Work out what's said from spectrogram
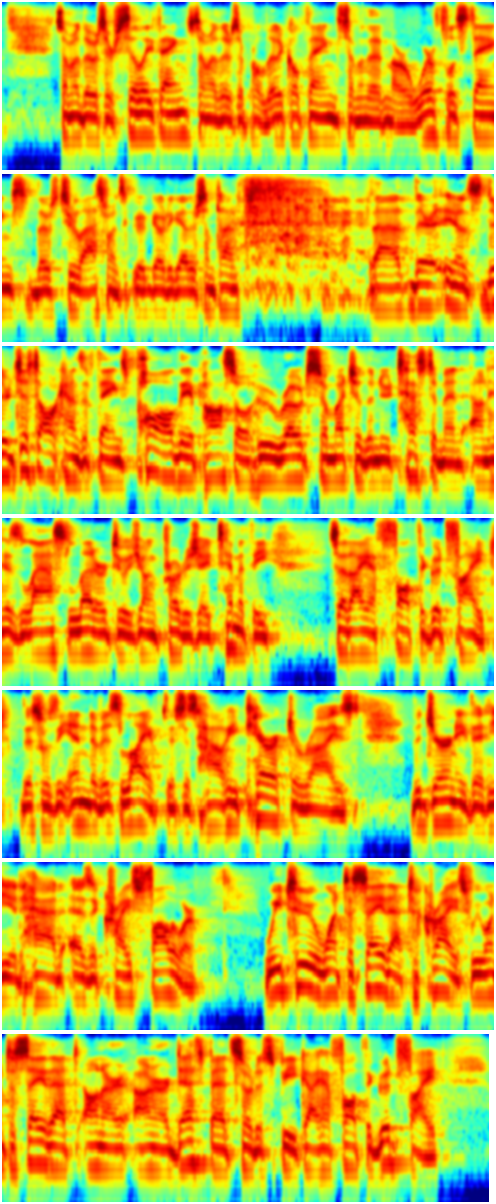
Some of those are silly things, some of those are political things, some of them are worthless things. Those two last ones go together sometimes. uh, they're, you know, they're just all kinds of things. Paul, the apostle who wrote so much of the New Testament on his last letter to his young protege, Timothy, said, I have fought the good fight. This was the end of his life. This is how he characterized the journey that he had had as a Christ follower. We too want to say that to Christ. We want to say that on our on our deathbed, so to speak. I have fought the good fight.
